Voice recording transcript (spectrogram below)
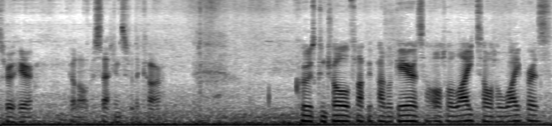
Through here, got all the settings for the car. Cruise control, floppy paddle gears, auto lights, auto wipers.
